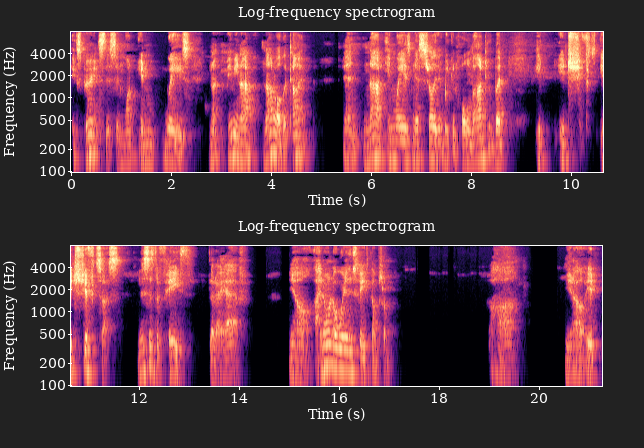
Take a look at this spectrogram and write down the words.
experience this in one in ways, not, maybe not not all the time, and not in ways necessarily that we can hold on to, but it it shifts it shifts us this is the faith that I have. You know, I don't know where this faith comes from. Uh, you know, it,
